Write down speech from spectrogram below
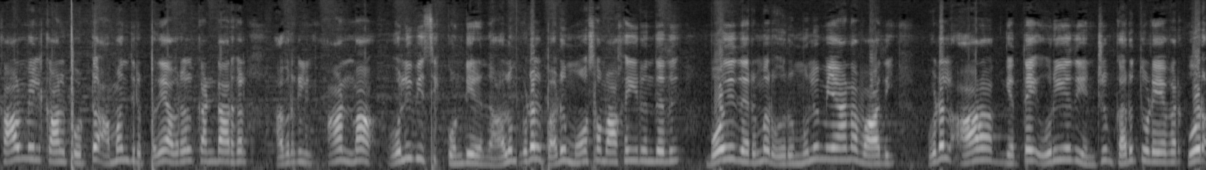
கால் மேல் கால் போட்டு அமர்ந்திருப்பதை அவர்கள் கண்டார்கள். அவர்களின் ஆன்மா ஒளி வீசிக் கொண்டிருந்தாலும் உடல் படு மோசமாக இருந்தது. போதிதர்மர் ஒரு முழுமையான வாதி. உடல் ஆரோக்கியத்தை உரியது என்றும் கருத்துடையவர். ஓர்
